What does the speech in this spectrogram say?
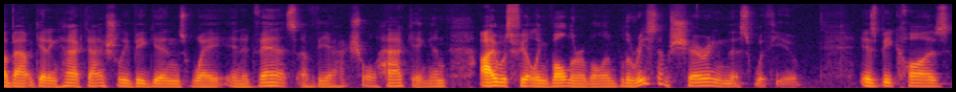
about getting hacked actually begins way in advance of the actual hacking. And I was feeling vulnerable. And the reason I'm sharing this with you is because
